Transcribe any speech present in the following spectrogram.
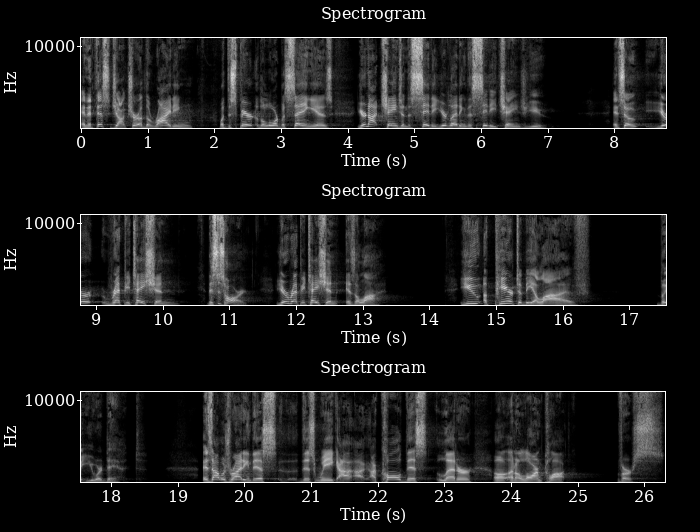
And at this juncture of the writing, what the Spirit of the Lord was saying is, you're not changing the city, you're letting the city change you. And so your reputation, this is hard, your reputation is a lie. You appear to be alive, but you are dead. As I was writing this this week, I, I, I called this letter uh, an alarm clock verse.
